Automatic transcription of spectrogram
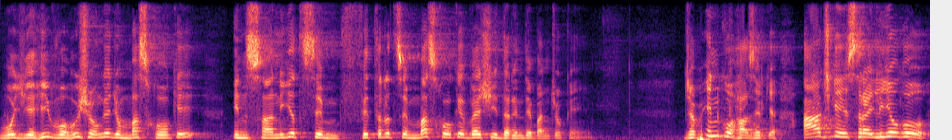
وہ یہی وحوش ہوں گے جو مسخ ہو کے انسانیت سے، فطرت سے مسخ ہو کے ویشی درندے بن چکے ہیں۔ جب ان کو حاضر کیا، آج کے اسرائیلیوں کو،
